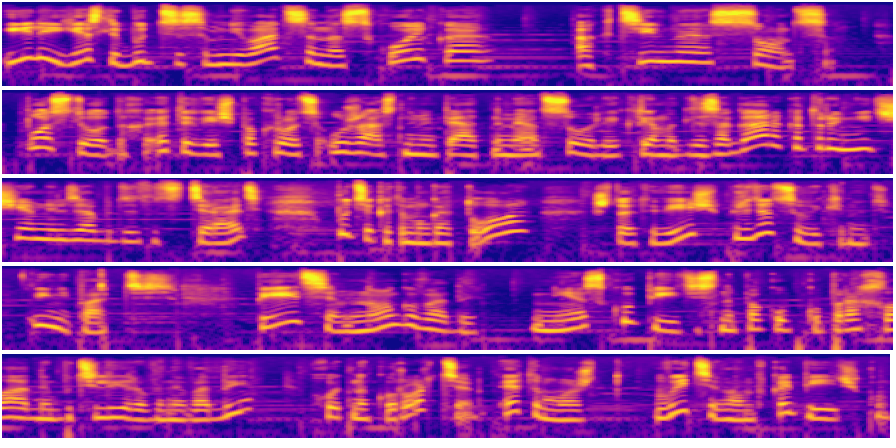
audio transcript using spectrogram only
или если будете сомневаться, насколько активное солнце. После отдыха эта вещь покроется ужасными пятнами от соли и крема для загара, который ничем нельзя будет отстирать. Будьте к этому готовы, что эту вещь придется выкинуть. И не парьтесь. Пейте много воды. Не скупитесь на покупку прохладной бутилированной воды, хоть на курорте, это может выйти вам в копеечку.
